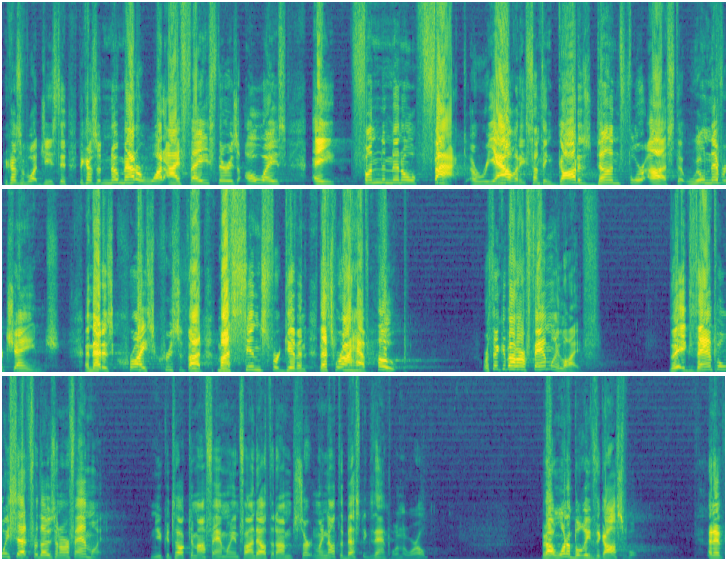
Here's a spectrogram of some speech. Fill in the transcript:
because of what Jesus did, because no matter what I face, there is always a fundamental fact, a reality, something God has done for us that will never change. And that is Christ crucified, my sins forgiven. That's where I have hope. Or think about our family life. The example we set for those in our family. And you could talk to my family and find out that I'm certainly not the best example in the world. But I want to believe the gospel. And if,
